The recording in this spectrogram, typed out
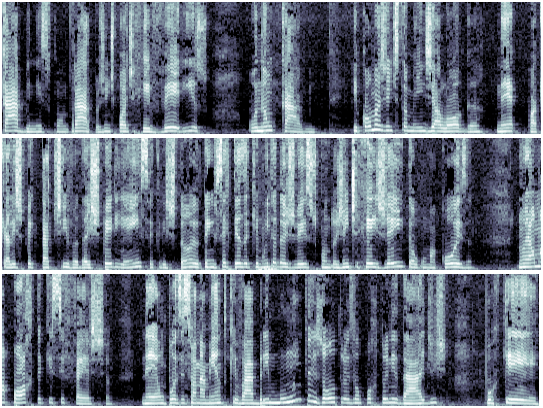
cabe nesse contrato? A gente pode rever isso ou não cabe? E como a gente também dialoga né, com aquela expectativa da experiência cristã, eu tenho certeza que muitas das vezes, quando a gente rejeita alguma coisa, não é uma porta que se fecha, né? é um posicionamento que vai abrir muitas outras oportunidades porque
